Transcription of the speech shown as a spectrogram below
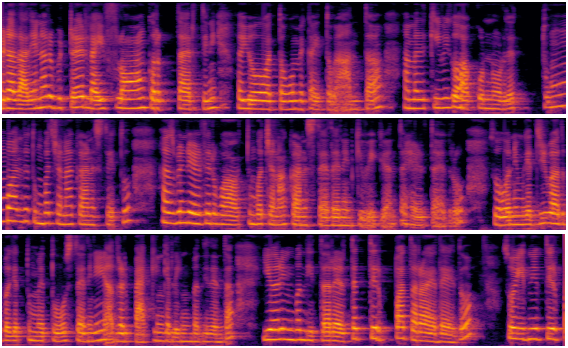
ಬಿಡಲ್ಲ. ಅದೇನಾದ್ರು ಬಿಟ್ಟರೆ ಲೈಫ್ ಲಾಂಗ್ ಕರಗ್ತಾ ಇರ್ತೀನಿ. ಅಯ್ಯೋ, ಅದು ತೊಗೊಬೇಕಾಯ್ತು ಅಂತ. ಆಮೇಲೆ ಕಿವಿಗೂ ಹಾಕ್ಕೊಂಡು ನೋಡಿದೆ ತುಂಬ ಅಂದರೆ ತುಂಬ ಚೆನ್ನಾಗಿ ಕಾಣಿಸ್ತಾ ಇತ್ತು. ಹಸ್ಬೆಂಡ್ ಹೇಳ್ತಿರು ವಾ, ತುಂಬ ಚೆನ್ನಾಗಿ ಕಾಣಿಸ್ತಾ ಇದೆ ನಿನ್ನ ಕಿವಿಗೆ ಅಂತ ಹೇಳ್ತಾ ಇದ್ರು. ಸೊ ನಿಮಗೆ ಜೀವಾದ ಬಗ್ಗೆ ತುಂಬ ತೋರಿಸ್ತಾ ಇದ್ದೀನಿ. ಅದರಲ್ಲಿ ಪ್ಯಾಕಿಂಗ್ ಎಲ್ಲ ಹಿಂಗೆ ಬಂದಿದೆ ಅಂತ. ಇಯರಿಂಗ್ ಬಂದು ಈ ಥರ ಇರುತ್ತೆ. ತಿರ್ಪ ಥರ ಇದೆ ಇದು. ಸೊ ಇದು ನೀವು ತಿರ್ಪ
